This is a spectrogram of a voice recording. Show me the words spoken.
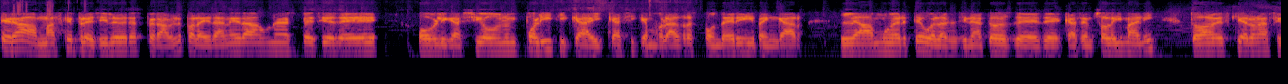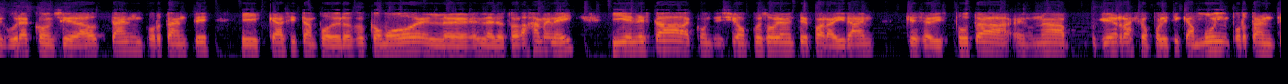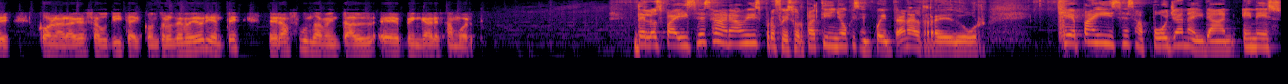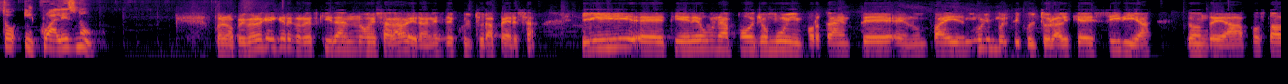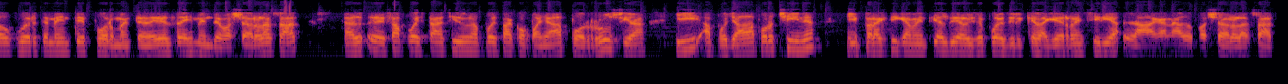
Era más que predecible, era esperable. Para Irán era una especie de obligación política y casi que moral responder y vengar la muerte o el asesinato de, de Qasem Soleimani, toda vez que era una figura considerada tan importante y casi tan poderoso como el, el, doctor Khamenei. Y en esta condición, pues obviamente para Irán que se disputa en una guerra geopolítica muy importante con Arabia Saudita y el control de Medio Oriente, era fundamental eh, vengar esta muerte. De los países árabes, profesor Patiño, que se encuentran alrededor, ¿qué países apoyan a Irán en esto y cuáles no? Bueno, lo primero que hay que recordar es que Irán no es árabe, Irán es de cultura persa y eh, tiene un apoyo muy importante en un país muy multicultural que es Siria, donde ha apostado fuertemente por mantener el régimen de Bashar al-Assad. Esa apuesta ha sido una apuesta acompañada por Rusia y apoyada por China y prácticamente al día de hoy se puede decir que la guerra en Siria la ha ganado Bashar al-Assad.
